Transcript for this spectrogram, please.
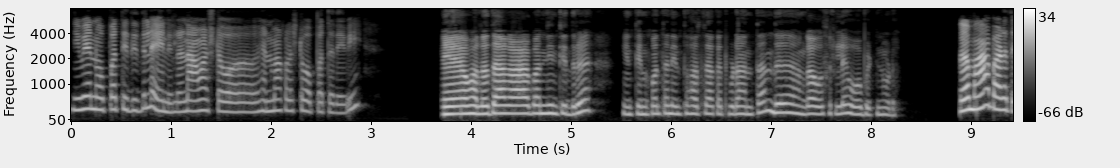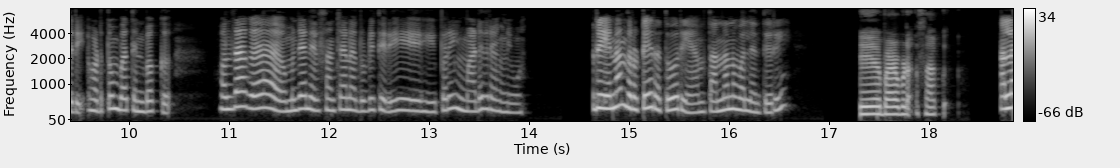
ನೀವೇನು ಒಪ್ಪತ್ತಿದ್ದಿಲ್ಲ ಏನಿಲ್ಲ. ನಾವು ಅಷ್ಟು ಹೆಣ್ಮಕ್ಳು ಅಷ್ಟು ಒಪ್ಪತ್ತದೇವಿ. ಏ ಹೊಲದಾಗ ಆಳು ಬಂದು ನಿಂತಿದ್ರೆ. ನೀನು ತಿನ್ಕೊಂತ ನಿಂತು ಹತ್ತಾಕತ್ ಬಿಡ ಅಂತಂದು ಹಂಗೆ ಅವಸರಲ್ಲೇ ಹೋಗ್ಬಿಟ್ಟು ನೋಡು. ಮಾ ಮಾಡಬಾರ್ದ್ರಿ ಹೊಟ್ಟೆ ತುಂಬ ತಿನ್ಬೇಕು. ಹೊಲದಾಗ ಮುಂಜಾನೆ ಸಂಚಾನ ದುಡಿತೀರಿ? ಈ ಪರಿ ಹಿಂಗೆ ಮಾಡಿದ್ರಿ ಹಂಗೆ ನೀವು. ರೀ ಇನ್ನೊಂದು ರೊಟ್ಟಿ ಇರ ತೋರಿ ಅಂತ ಅನ್ನನ ಒಲ್ಲೆ ಅಂತೀರಿ? ಏ ಬೇಡ ಬೇಡ ಸಾಕು. ಅಲ್ಲ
